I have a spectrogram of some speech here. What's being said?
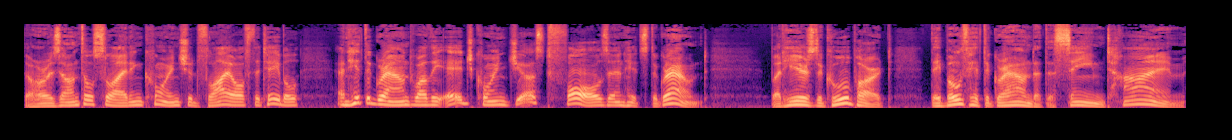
The horizontal sliding coin should fly off the table and hit the ground while the edge coin just falls and hits the ground. But here's the cool part. They both hit the ground at the same time.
